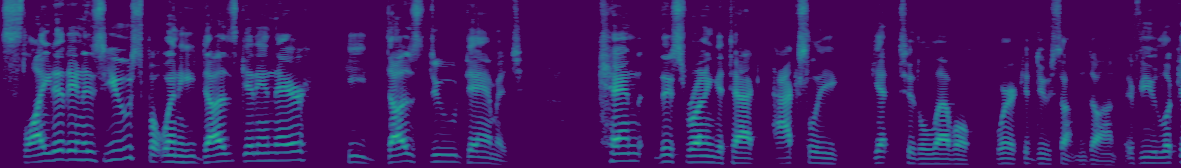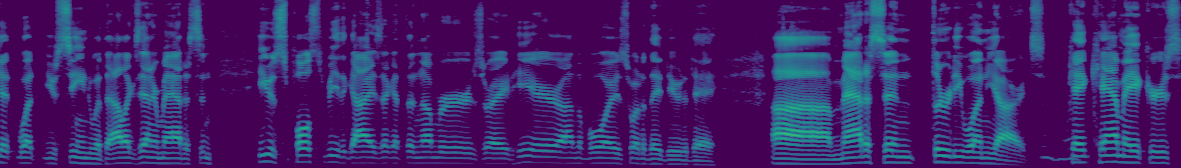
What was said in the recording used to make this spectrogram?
slighted in his use, but when he does get in there, he does do damage. Can this running attack actually get to the level where it could do something, Dawn? If you look at what you've seen with Alexander Mattison, he was supposed to be the guys. I got the numbers right here on the boys. What did they do today? Uh, Mattison, 31 yards. Okay, Cam Akers,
